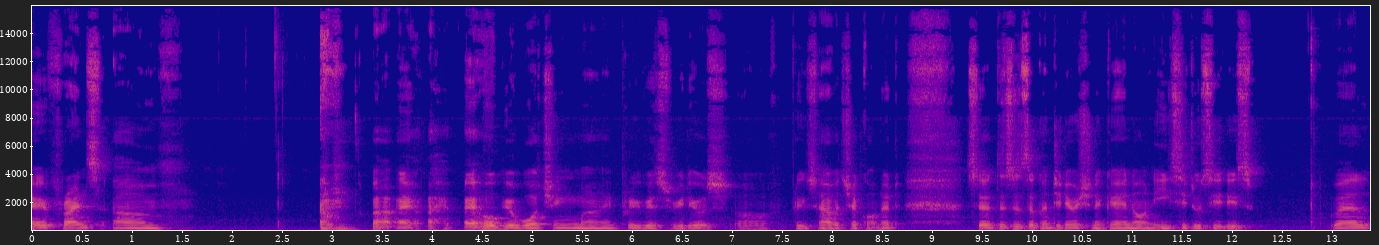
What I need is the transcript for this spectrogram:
Hey friends, um, I, I, I hope you're watching my previous videos. Uh, please have a check on it. So this is the continuation again on EC2 series. Well,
